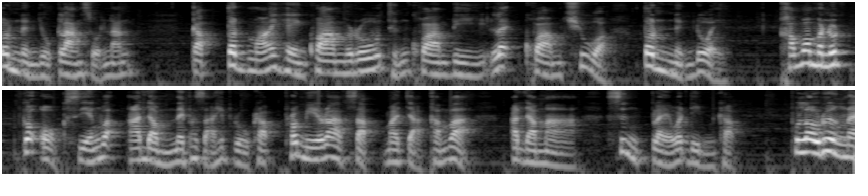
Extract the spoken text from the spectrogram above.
ต้นหนึ่งอยู่กลางสวนนั้น กับต้นไม้แห่งความรู้ถึงความดีและความชั่วต้นหนึ่งด้วยคำว่ามนุษย์ก็ออกเสียงว่าอาดัมในภาษาฮิบรูครับ เพราะมีรากศัพท์มาจากคำว่าอาดามา ซึ่งแปลว่าดินครับ ผู้เล่าเรื่องใน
